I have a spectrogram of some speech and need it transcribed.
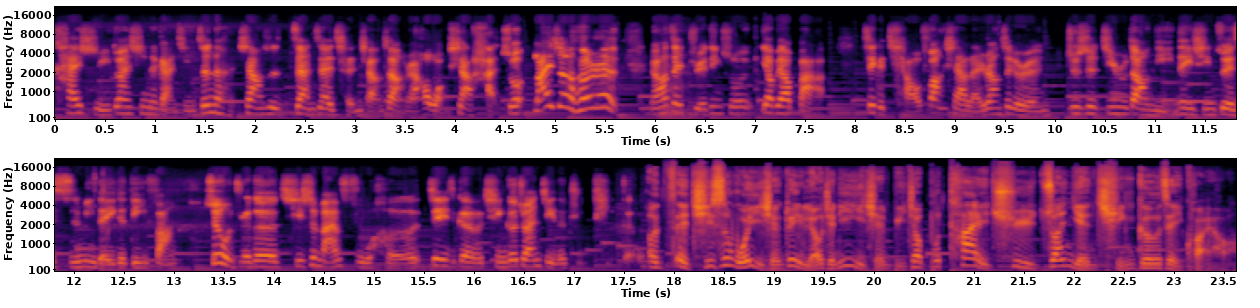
开始一段新的感情，真的很像是站在城墙上，然后往下喊说来者何人，然后再决定说要不要把。这个桥放下来，让这个人就是进入到你内心最私密的一个地方，所以我觉得其实蛮符合这个情歌专辑的主题的。呃，哎，其实我以前对你了解，你以前比较不太去钻研情歌这一块哈。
